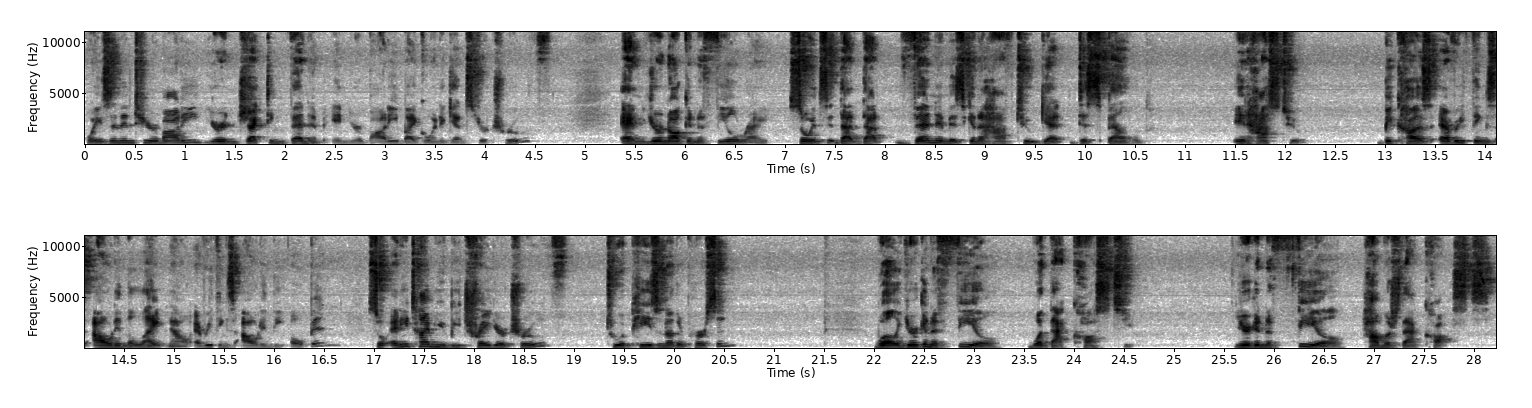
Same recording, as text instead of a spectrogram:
poison into your body, you're injecting venom in your body by going against your truth, and you're not going to feel right. So it's that that venom is going to have to get dispelled. It has to. Because everything's out in the light now, everything's out in the open. So anytime you betray your truth, to appease another person, well, you're going to feel what that costs you. You're going to feel how much that costs.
